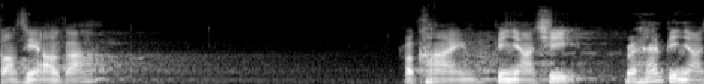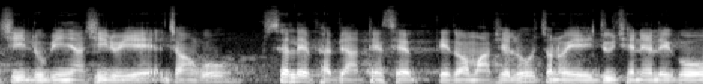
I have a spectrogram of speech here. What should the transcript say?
ကောင်းစင်အောက်ကရခိုင်ပညာရှိရဟန်းပညာရှိလူပညာရှိတွေရဲ့အကြောင်းကိုဆက်လက်ဖတ်ပြတင်ဆက်ပေးသွားမှာဖြစ်လို့ကျွန်တော်ရဲ့ YouTube channel လေးကို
